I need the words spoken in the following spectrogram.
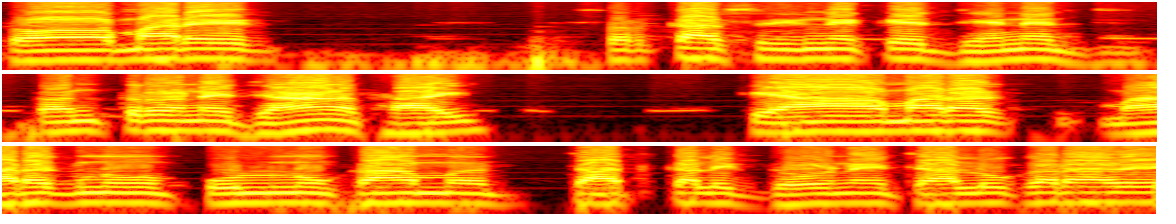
તો અમારે સરકારશ્રીને કે જેને તંત્રને જાણ થાય કે આ અમારા માર્ગનું, પુલનું કામ તાત્કાલિક ધોરણે ચાલુ કરાવે,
